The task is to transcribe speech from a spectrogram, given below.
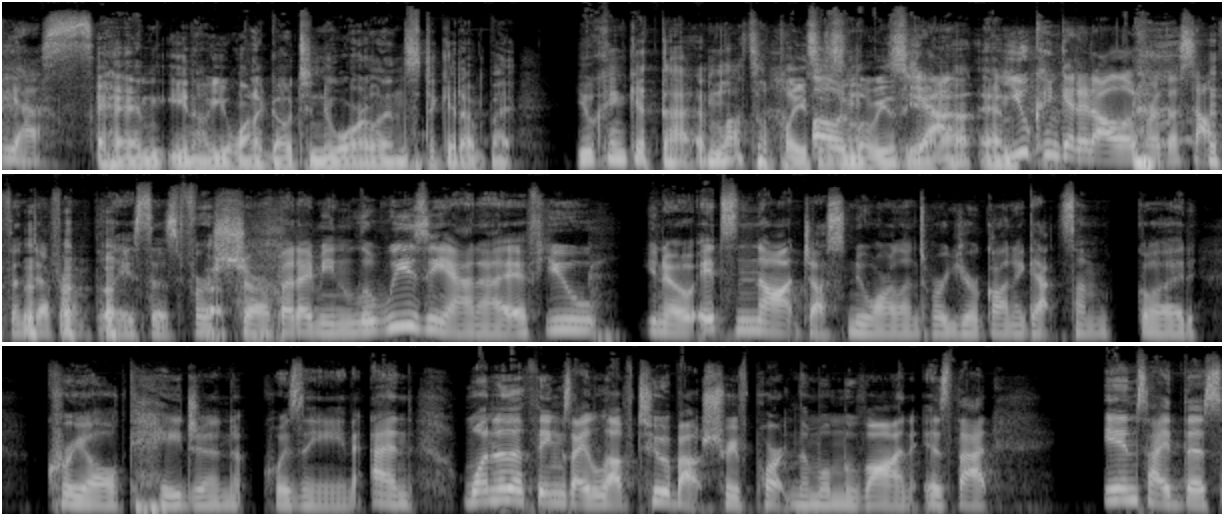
Yes. and you know you want to go to New Orleans to get them, but you can get that in lots of places Oh, in Louisiana. Yeah, And you can get it all over the South in different places for sure. But I mean, Louisiana, if you, you know, it's not just New Orleans where you're going to get some good Creole Cajun cuisine. And one of the things I love too about Shreveport, and then we'll move on, is that inside this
